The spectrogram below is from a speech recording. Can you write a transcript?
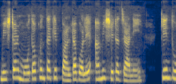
মিস্টার মো তখন তাকে পাল্টা বলে, আমি সেটা জানি। কিন্তু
